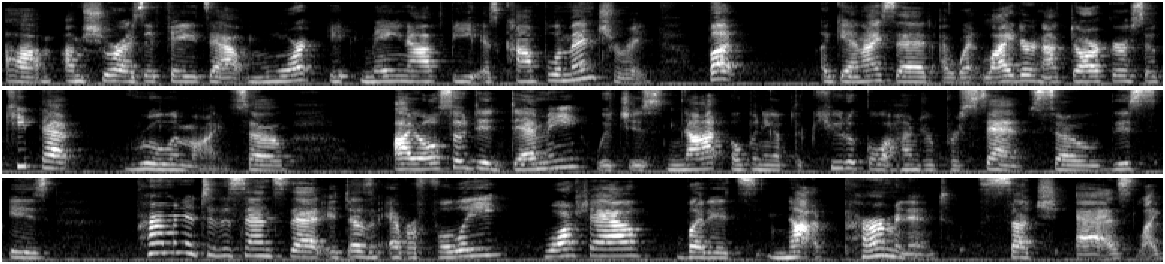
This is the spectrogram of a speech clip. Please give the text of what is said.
Um, I'm sure as it fades out more, it may not be as complementary. But again, I said I went lighter, not darker. So keep that rule in mind. So I also did Demi, which is not opening up the cuticle 100%. So this is permanent to the sense that it doesn't ever fully wash out, but it's not permanent, such as like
